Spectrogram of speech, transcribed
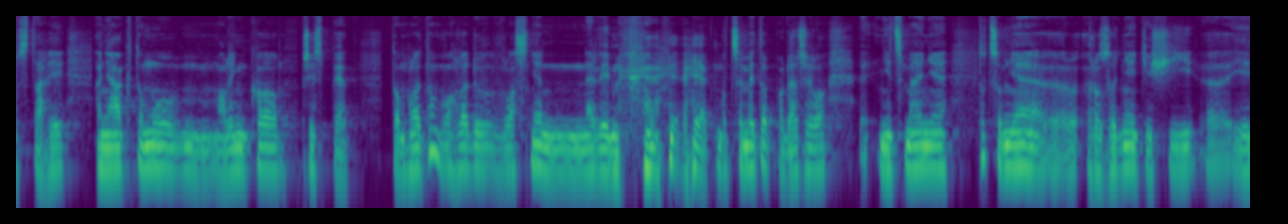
vztahy a nějak tomu malinko přispět. Tomhle ohledu vlastně nevím, jak moc se mi to podařilo. Nicméně to, co mě rozhodně těší, je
